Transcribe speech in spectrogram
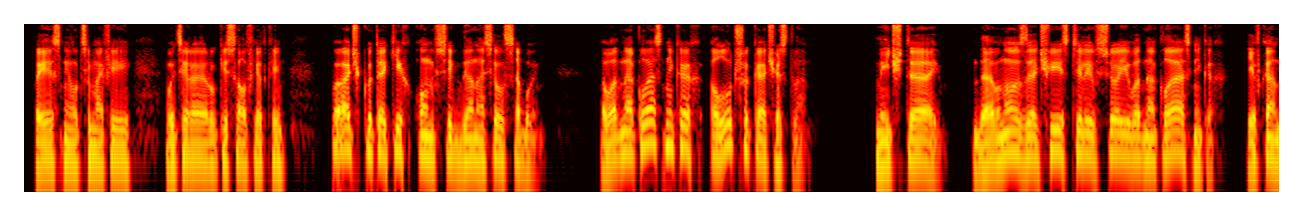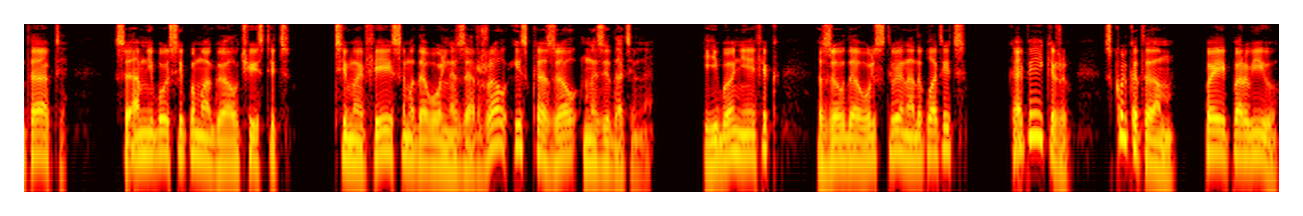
— пояснил Тимофей, вытирая руки салфеткой. «Пачку таких он всегда носил с собой. В «Одноклассниках» лучше качество». «Мечтай. Давно зачистили все и в «Одноклассниках», и ВКонтакте. Сам, небось, и помогал чистить». Тимофей самодовольно заржал и сказал назидательно. «Ибо нефиг, за удовольствие надо платить. Копейки же. Сколько там pay-per-view?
